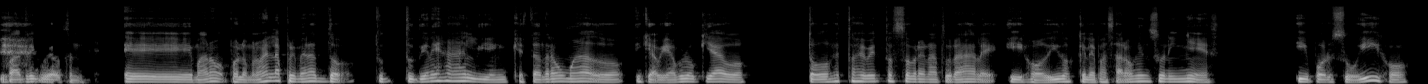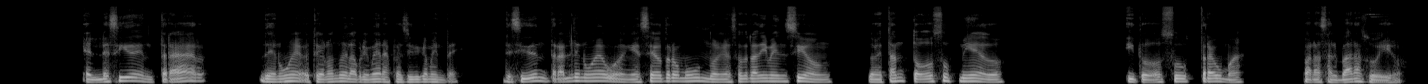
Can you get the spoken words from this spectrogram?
sí. Patrick Wilson. Eh, mano, por lo menos en las primeras dos, tú, tienes a alguien que está traumado y que había bloqueado todos estos eventos sobrenaturales y jodidos que le pasaron en su niñez. Y por su hijo, él decide entrar de nuevo, estoy hablando de la primera específicamente, decide entrar de nuevo en ese otro mundo, en esa otra dimensión, donde están todos sus miedos y todos sus traumas para salvar a su hijo.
